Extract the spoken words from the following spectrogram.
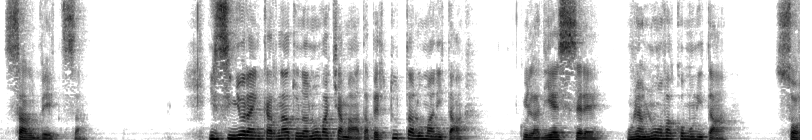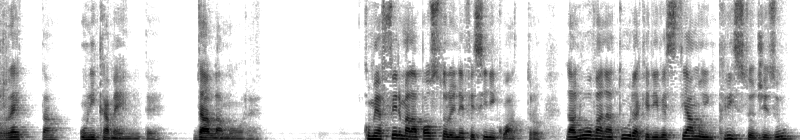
salvezza. Il Signore ha incarnato una nuova chiamata per tutta l'umanità, quella di essere una nuova comunità sorretta unicamente dall'amore. Come afferma l'Apostolo in Efesini 4, la nuova natura che rivestiamo in Cristo Gesù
